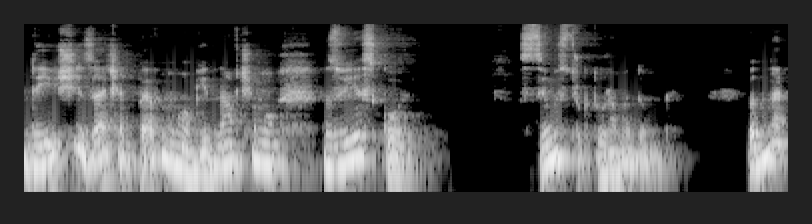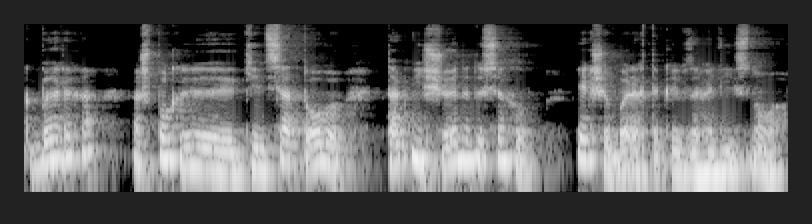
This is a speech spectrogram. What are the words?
даючи зачин певному об'єднавчому зв'язку з цими структурами думки. Однак берега, аж поки кінця того, так ніщо й не досягло, якщо берег такий взагалі існував.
